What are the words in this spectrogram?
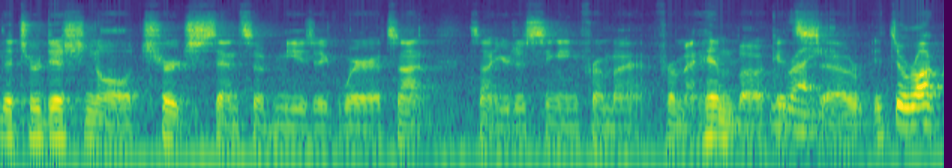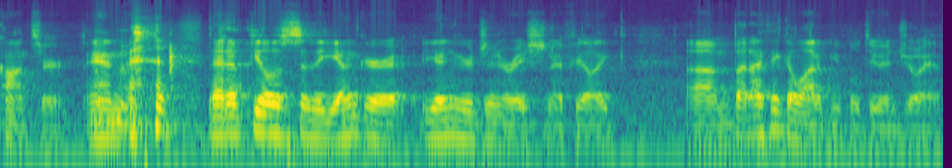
the traditional church sense of music, where it's not it's not you're just singing from a from a hymn book. It's right. a, it's a rock concert, and mm-hmm. that appeals to the younger younger generation. I feel like, um, but I think a lot of people do enjoy it.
